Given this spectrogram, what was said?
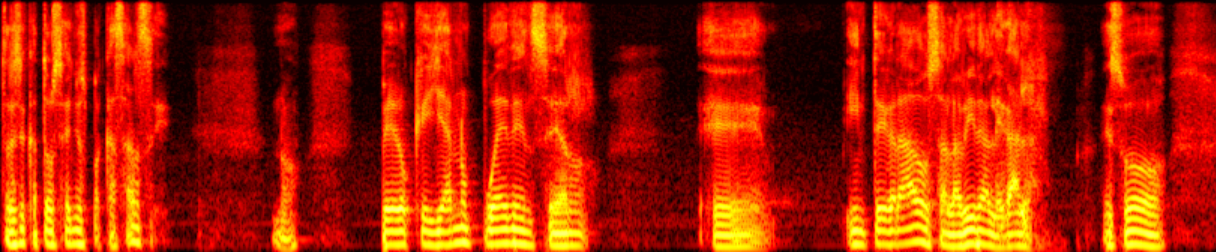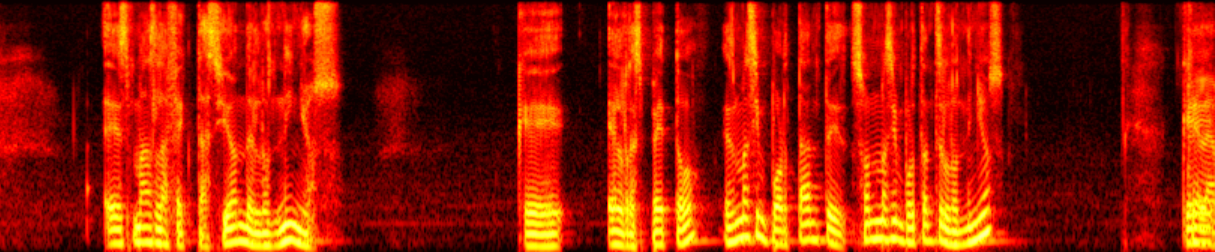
13, 14 años para casarse, ¿no? Pero que ya no pueden ser eh, integrados a la vida legal. Eso es más la afectación de los niños que el respeto. Es más importante, son más importantes los niños que, la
